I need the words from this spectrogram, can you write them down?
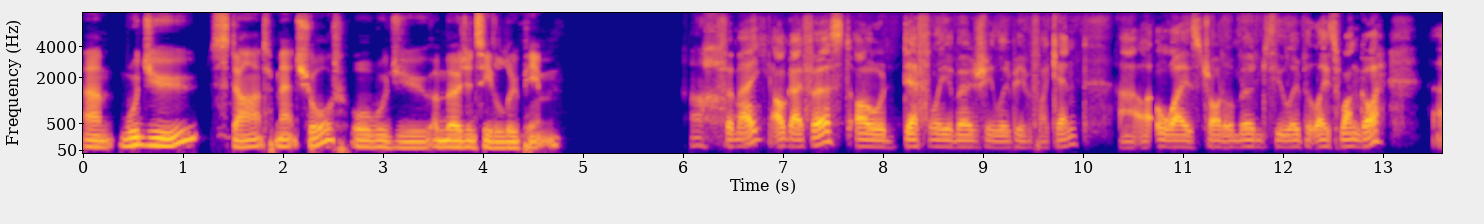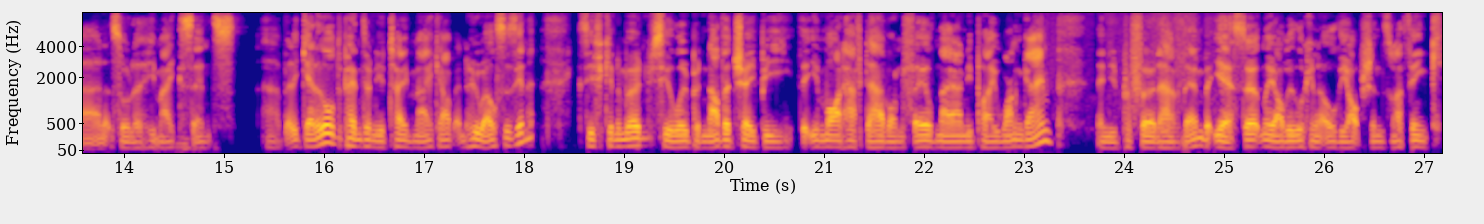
Um, would you start Matt Short or would you emergency loop him? Oh, For me, I'll go first. I would definitely emergency loop him if I can. Uh, I always try to emergency loop at least one guy, uh, and it sort of he makes sense. Uh, but again, it all depends on your team makeup and who else is in it. Because if you can emergency loop another cheapie that you might have to have on field and they only play one game, then you'd prefer to have them. But yeah, certainly I'll be looking at all the options, and I think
